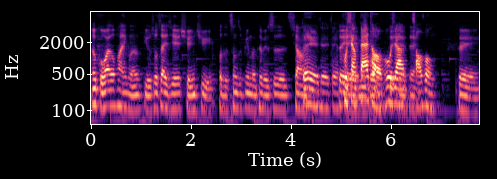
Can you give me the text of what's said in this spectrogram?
那国外的话，你可能比如说在一些选举或者政治辩论，特别是像对对对，互相 battle，互相嘲讽。对，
